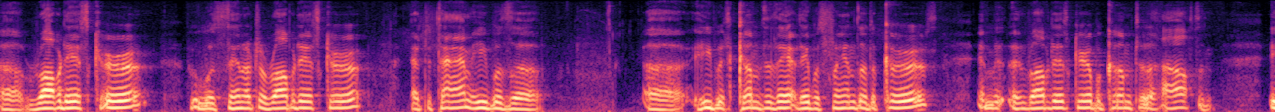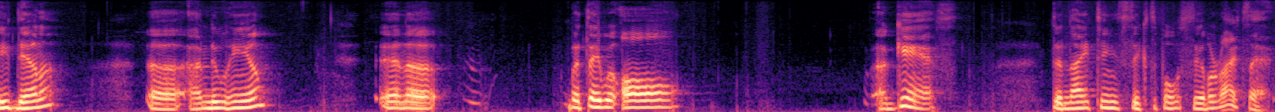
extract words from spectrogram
Uh, Robert S. Kerr, who was Senator Robert S. Kerr, at the time he was a uh, he would come to there. They was friends of the Kerrs, and, and Robert S. Kerr would come to the house and eat dinner. Uh, I knew him, and uh, but they were all against the 1964 Civil Rights Act.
